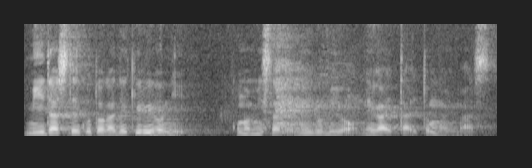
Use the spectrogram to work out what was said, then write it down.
見いだしていくことができるようにこのミサで恵みを願いたいと思います。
